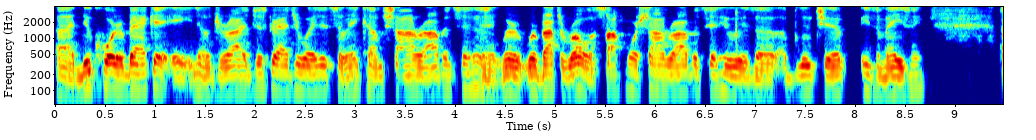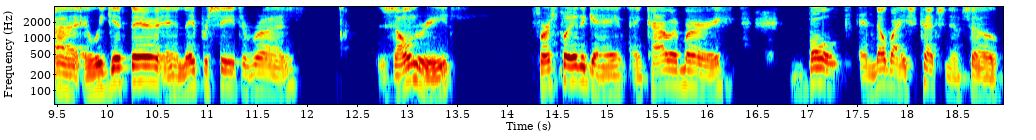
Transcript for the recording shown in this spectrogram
Uh, new quarterback, at, you know, Jerrod just graduated, so in comes Shawn Robinson, and we're we're about to roll. A sophomore Shawn Robinson, who is a, a blue chip, he's amazing. Uh, and we get there, and they proceed to run zone read, first play of the game, and Kyler Murray bolts and nobody's touching him. So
